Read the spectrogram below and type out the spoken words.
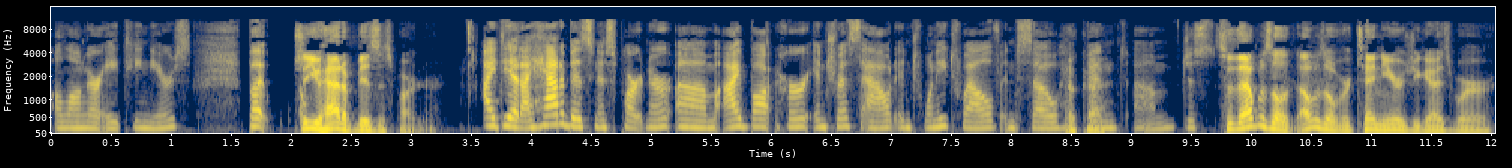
along our 18 years. But So you had a business partner. I did. I had a business partner. Um, I bought her interests out in 2012, and so have Okay. been um, just. So that was a, that was over 10 years you guys were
